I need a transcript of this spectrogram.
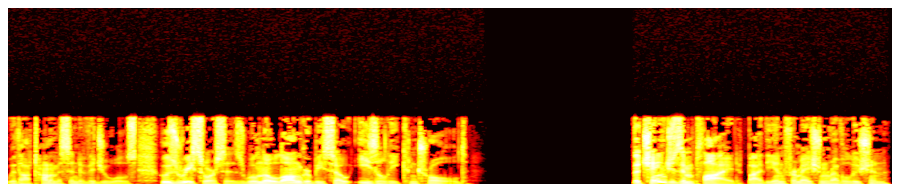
with autonomous individuals whose resources will no longer be so easily controlled. The changes implied by the information revolution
